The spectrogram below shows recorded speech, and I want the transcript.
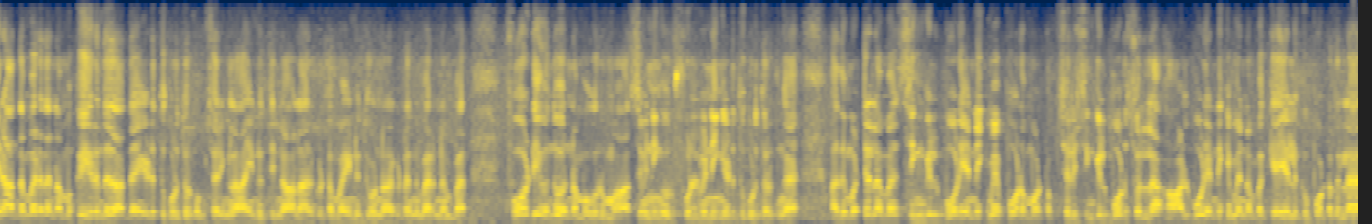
ஏன்னா அந்த மாதிரி தான் நமக்கு இருந்தது அதான் எடுத்து கொடுத்துருக்கோம். சரிங்களா? ஐநூற்றி நாலாக இருக்கட்டும் ஐநூற்றி ஒன்றா இருக்கட்டும் இந்த மாதிரி நம்பர் ஃபோர் டி வந்து ஒரு நம்ம ஒரு மாஸ் வின்னிங் ஒரு ஃபுல் வின்னிங் எடுத்து கொடுத்துருக்குங்க. அது மட்டும் இல்லாமல் சிங்கிள் போர்டு என்றைக்குமே போட மாட்டோம். சரி சிங்கிள் போர்டு சொல்ல ஆல் போர்டு என்றைக்குமே நம்ம கேஎலுக்கு போட்டதில்ல.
